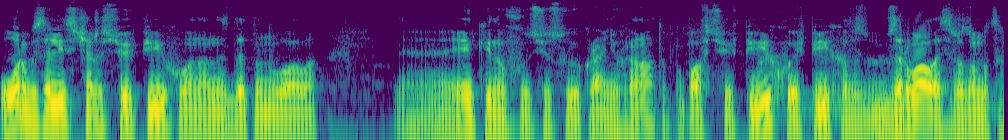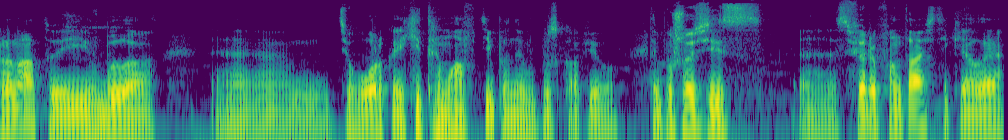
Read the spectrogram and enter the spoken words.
орк заліз через цю FPV, вона не здетонувала. Е, Він кинув цю свою крайню гранату, попав в цю FPV, FPV взорвалась разом з гранатою і вбила е, цього орка, який тримав, типу, не випускав його. Типу, щось із е, сфери фантастики, але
